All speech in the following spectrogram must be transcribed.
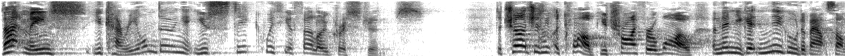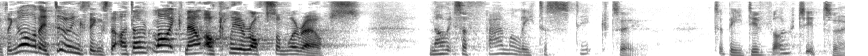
That means you carry on doing it. You stick with your fellow Christians. The church isn't a club you try for a while and then you get niggled about something. Oh, they're doing things that I don't like now. I'll clear off somewhere else. No, it's a family to stick to to be devoted to.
